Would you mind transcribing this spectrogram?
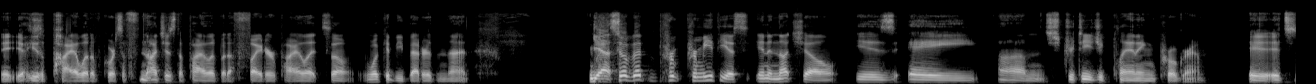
he's a pilot, of course, not just a pilot, but a fighter pilot. So, what could be better than that? Yeah. So, but Pr- Prometheus, in a nutshell, is a um, strategic planning program. It's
